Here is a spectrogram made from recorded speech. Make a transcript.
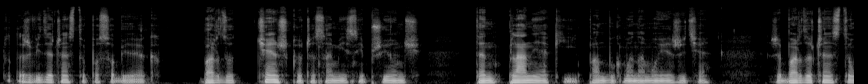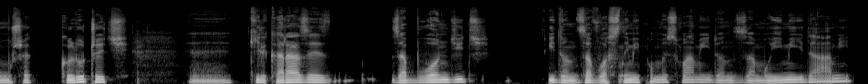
To też widzę często po sobie, jak bardzo ciężko czasami jest mi przyjąć ten plan, jaki Pan Bóg ma na moje życie, że bardzo często muszę kluczyć, e, kilka razy zabłądzić, idąc za własnymi pomysłami, idąc za moimi ideami,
